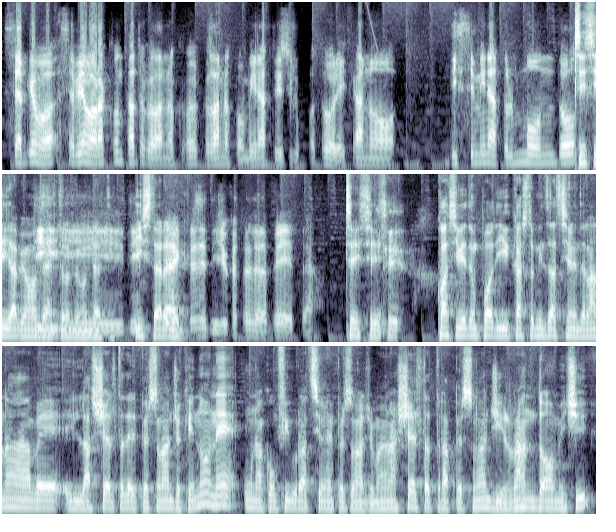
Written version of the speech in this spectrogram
Se abbiamo, se abbiamo raccontato cosa hanno, cosa hanno combinato i sviluppatori, che hanno disseminato il mondo Sì, sì, l'abbiamo di, detto, l'abbiamo detto. di- Easter egg. di giocatori della beta. Sì, sì. Sì. Qua si vede un po' di customizzazione della nave, la scelta del personaggio che non è una configurazione del personaggio, ma è una scelta tra personaggi randomici.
